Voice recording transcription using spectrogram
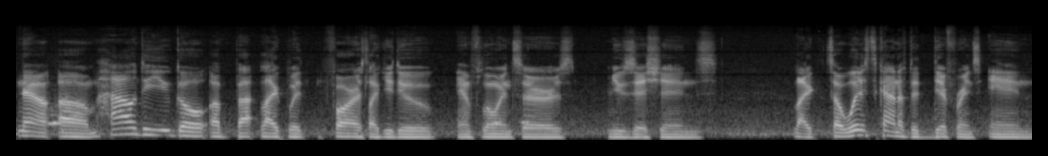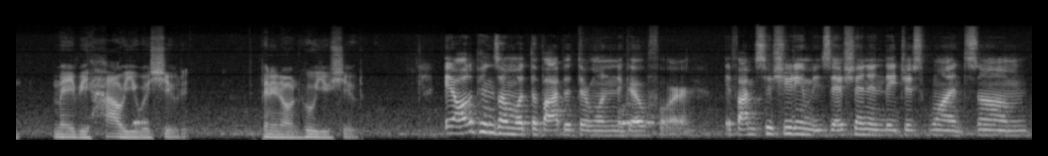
Now um, how do you go about like with far as like you do influencers musicians like so what is kind of the difference in maybe how you would shoot it depending on who you shoot? It all depends on what the vibe that they're wanting to go for. If i'm shooting a musician and they just want some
